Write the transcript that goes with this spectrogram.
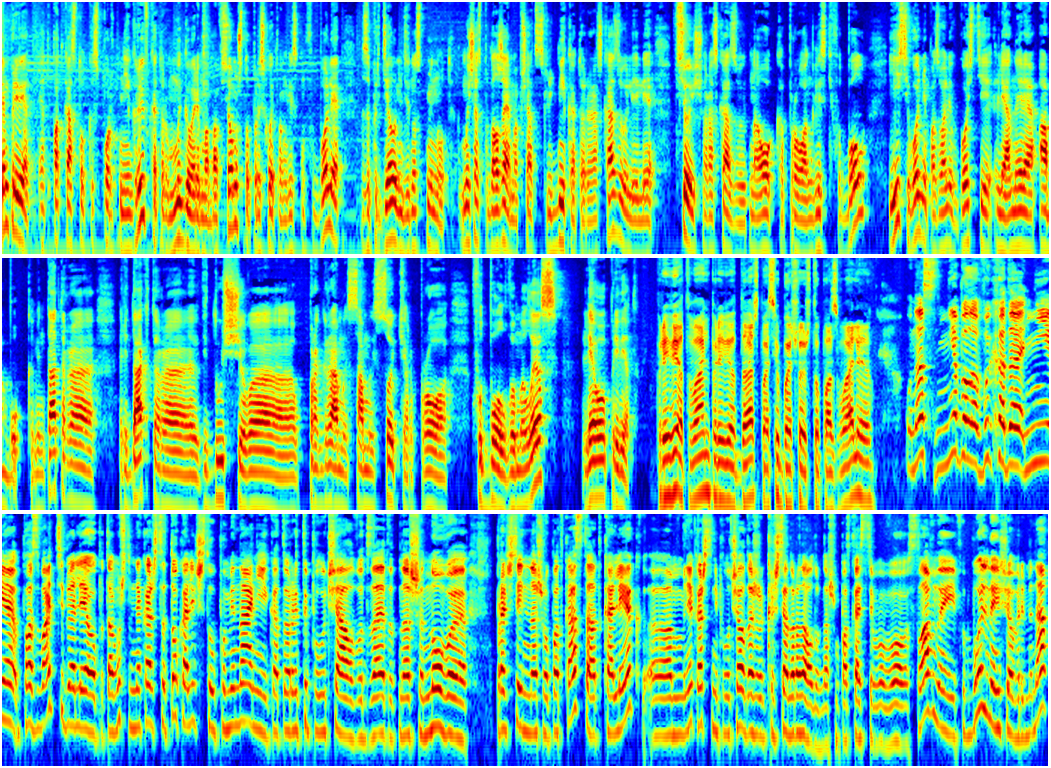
Всем привет! Это подкаст «Только спорт не игры», в котором мы говорим обо всем, что происходит в английском футболе за пределами 90 минут. Мы сейчас продолжаем общаться с людьми, которые рассказывали или все еще рассказывают на ОККО про английский футбол. И сегодня позвали в гости Леонеля Аббу, комментатора, редактора, ведущего программы «Самый сокер» про футбол в МЛС. Лео, привет! Привет, Вань, привет, Даш, спасибо большое, что позвали. У нас не было выхода не позвать тебя, Лео, потому что, мне кажется, то количество упоминаний, которые ты получал вот за этот наше новое прочтение нашего подкаста от коллег, э, мне кажется, не получал даже Криштиану Роналду в нашем подкасте в его славные и футбольные еще времена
